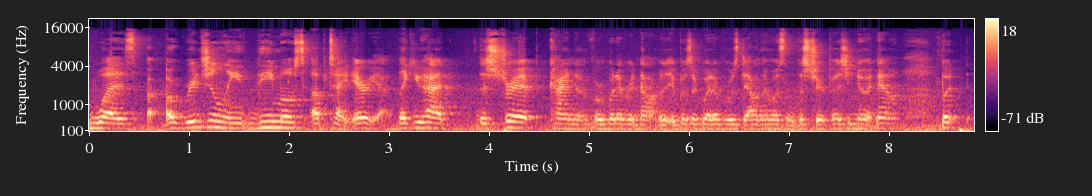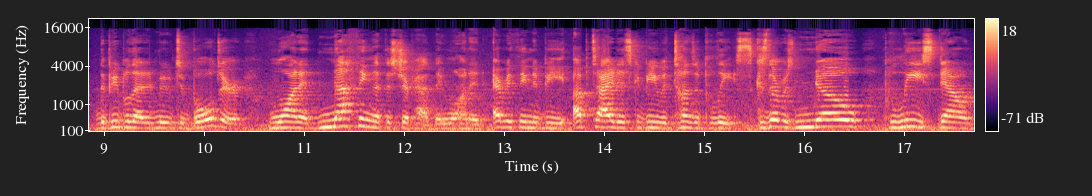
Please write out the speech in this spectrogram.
was originally the most uptight area. Like you had the strip kind of or whatever not it was like whatever was down there wasn't the strip as you know it now but the people that had moved to boulder wanted nothing that the strip had they wanted everything to be uptight as could be with tons of police because there was no police down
